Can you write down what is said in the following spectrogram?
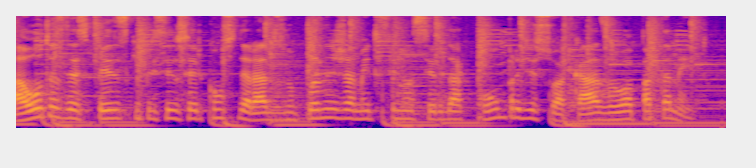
há outras despesas que precisam ser consideradas no planejamento financeiro da compra de sua casa ou apartamento.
